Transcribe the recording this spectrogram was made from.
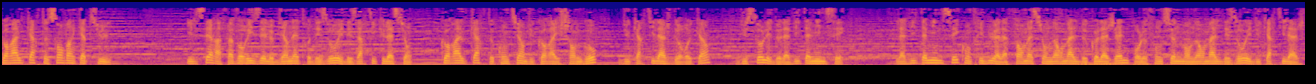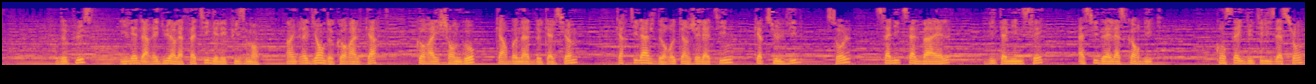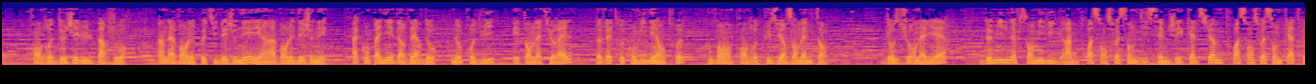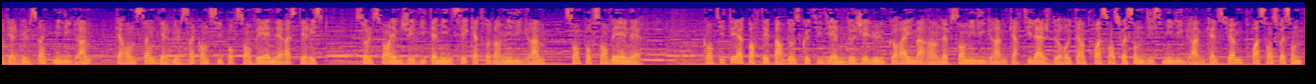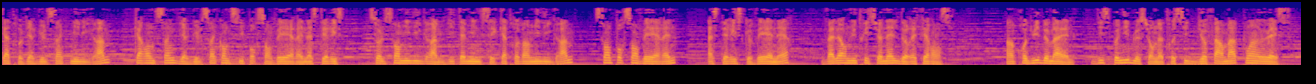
Coral Carte 120 capsules. Il sert à favoriser le bien-être des os et des articulations. Coral Carte contient du corail shango, du cartilage de requin, du saule et de la vitamine C. La vitamine C contribue à la formation normale de collagène pour le fonctionnement normal des os et du cartilage. De plus, il aide à réduire la fatigue et l'épuisement. Ingrédients de Coral Carte, corail shango, carbonate de calcium, cartilage de requin gélatine, capsule vide, saule, salix alba L, vitamine C, acide L-ascorbique. Conseil d'utilisation, prendre deux gélules par jour. Un avant le petit déjeuner et un avant le déjeuner. Accompagné d'un verre d'eau. Nos produits, étant naturels, peuvent être combinés entre eux, pouvant en prendre plusieurs en même temps. Dose journalière, 2900 mg 370 mg calcium 364,5 mg, 45,56% VNR astérisque, sol 100 mg vitamine C 80 mg, 100% VNR. Quantité apportée par dose quotidienne de gélules corail marin 900 mg cartilage de requin 370 mg calcium 364,5 mg, 45,56% VRN astérisque, sol 100 mg vitamine C 80 mg, 100% VRN, astérisque VNR, valeur nutritionnelle de référence. Un produit de Maën, disponible sur notre site biopharma.es.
